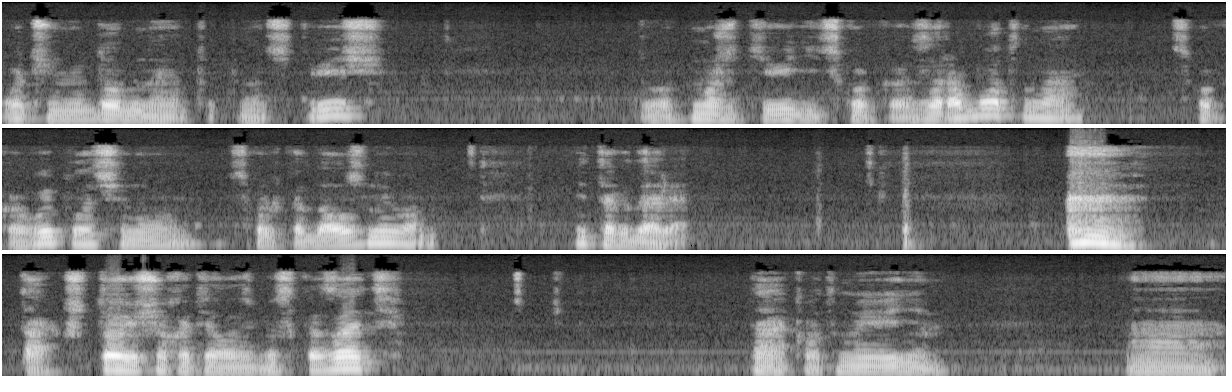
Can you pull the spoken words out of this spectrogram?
Очень удобная тут значит, вещь. Вот можете видеть, сколько заработано, сколько выплачено сколько должны вам и так далее. Так, что еще хотелось бы сказать? Так, вот мы видим. А,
